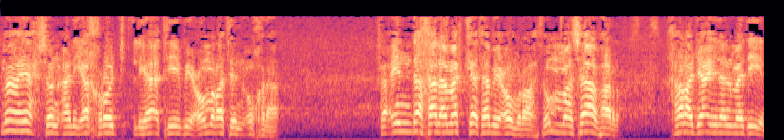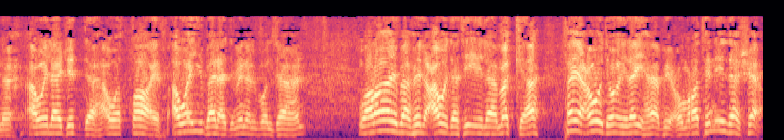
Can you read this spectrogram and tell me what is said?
ما يحسن أن يخرج ليأتي بعمرة أخرى. فإن دخل مكة بعمرة ثم سافر خرج إلى المدينة أو إلى جدة أو الطائف أو أي بلد من البلدان ورغب في العودة إلى مكة فيعود إليها بعمرة إذا شاء.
